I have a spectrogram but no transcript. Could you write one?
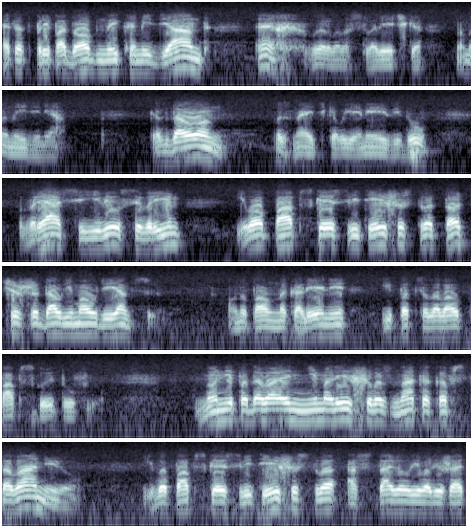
Этот преподобный комедиант... Эх, вырвалось словечко, но мы наедине. Когда он, вы знаете, кого я имею в виду, в рясе явился в Рим, его папское святейшество тотчас же дал ему аудиенцию. Он упал на колени и поцеловал папскую туфлю. Но не подавая ни малейшего знака ко вставанию, его папское святейшество оставил его лежать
